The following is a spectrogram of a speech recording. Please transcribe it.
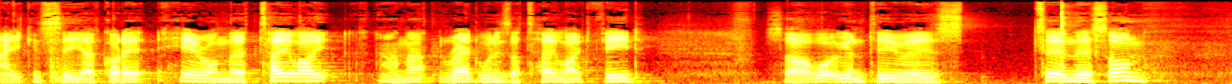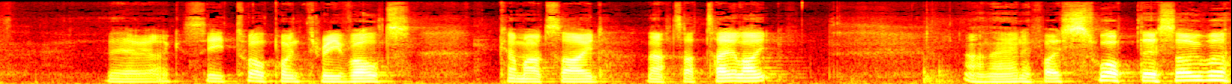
Uh, you can see I've got it here on the tail light and that red one is our tail light feed. So what we're going to do is turn this on. There I can see 12.3 volts come outside. That's our tail light. And then if I swap this over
